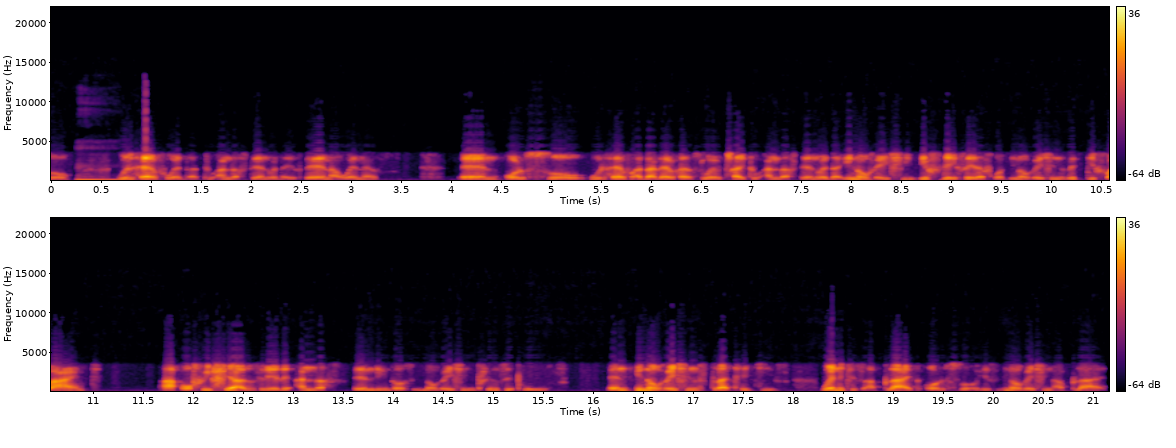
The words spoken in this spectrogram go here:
So mm. we'll have whether to understand whether is there an awareness and also we'll have other levels where we try to understand whether innovation, if they say they've got innovation, is it defined? Are officials really understanding those innovation principles and innovation strategies? When it is applied also, is innovation applied?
